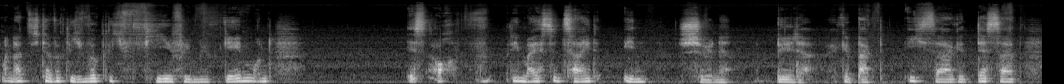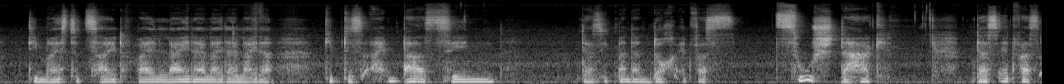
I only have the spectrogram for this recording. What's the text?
man hat sich da wirklich, wirklich viel, viel Mühe gegeben und ist auch die meiste Zeit in schöne Bilder gepackt. Ich sage deshalb die meiste Zeit, weil leider, leider, leider gibt es ein paar Szenen, da sieht man dann doch etwas zu stark, dass etwas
